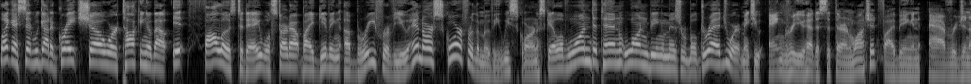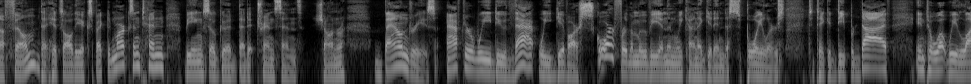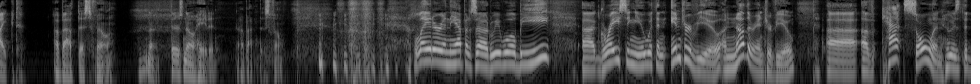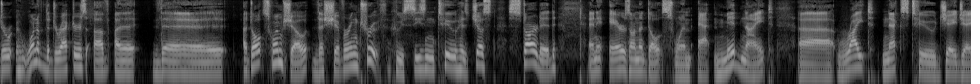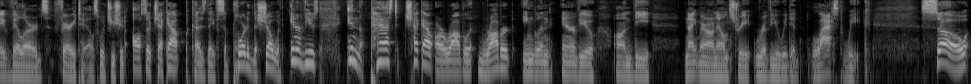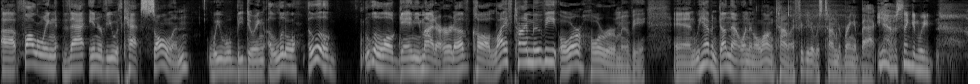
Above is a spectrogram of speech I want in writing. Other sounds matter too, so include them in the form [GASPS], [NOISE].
Like I said, we got a great show. We're talking about It Follows today. We'll start out by giving a brief review and our score for the movie. We score on a scale of 1 to 10, 1 being a miserable dredge where it makes you angry you had to sit there and watch it, 5 being an average enough film that hits all the expected marks, and 10 being so good that it transcends genre boundaries. After we do that, we give our score for the movie and then we kind of get into spoilers to take a deeper dive into what we liked about this film. No, there's no hated about this film. [LAUGHS] Later in the episode, we will be uh, gracing you with an interview, another interview uh, of Cat Solen, who is the one of the directors of uh, the Adult Swim show, The Shivering Truth, whose season two has just started, and it airs on Adult Swim at midnight, uh, right next to J.J. Villard's Fairy Tales, which you should also check out because they've supported the show with interviews in the past. Check out our Rob- Robert Englund interview on the Nightmare on Elm Street review we did last week. So, uh, following that interview with Cat Solen, we will be doing a little, a little, a little old game you might have heard of called Lifetime Movie or Horror Movie, and we haven't done that one in a long time. I figured it was time to bring it back. Yeah, I was thinking we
